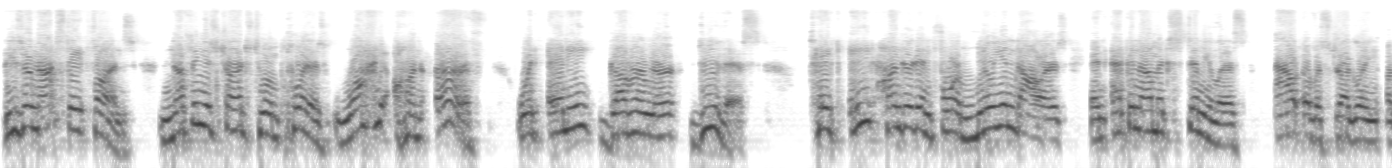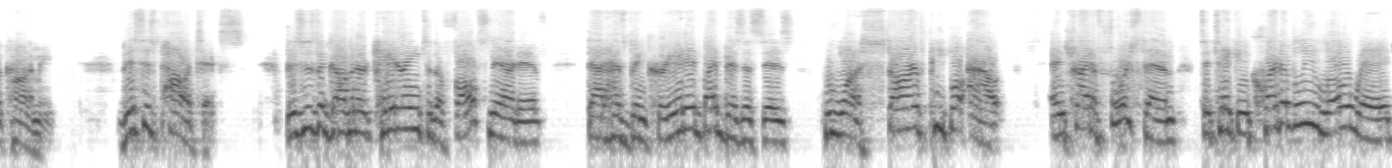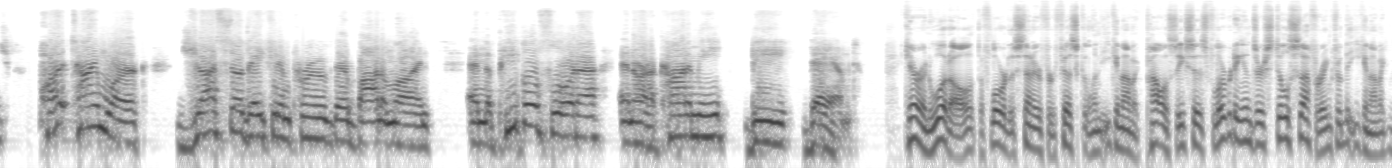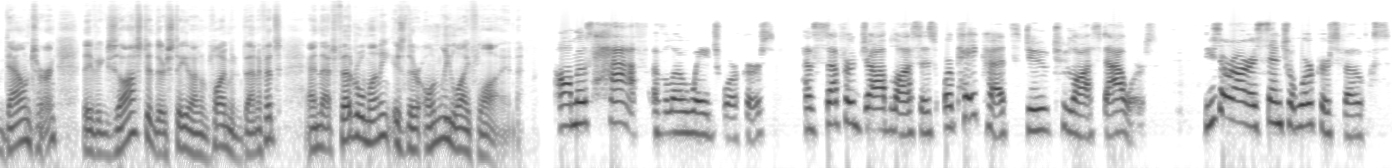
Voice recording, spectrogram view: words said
These are not state funds. Nothing is charged to employers. Why on earth would any governor do this? Take $804 million in economic stimulus out of a struggling economy. This is politics. This is the governor catering to the false narrative that has been created by businesses who want to starve people out and try to force them to take incredibly low wage, part time work just so they can improve their bottom line. And the people of Florida and our economy be damned. Karen Woodall at the Florida Center for Fiscal and Economic Policy says Floridians are still suffering from the economic downturn. They've exhausted their state unemployment benefits, and that federal money is their only lifeline. Almost half of low wage workers have suffered job losses or pay cuts due to lost hours. These are our essential workers, folks.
